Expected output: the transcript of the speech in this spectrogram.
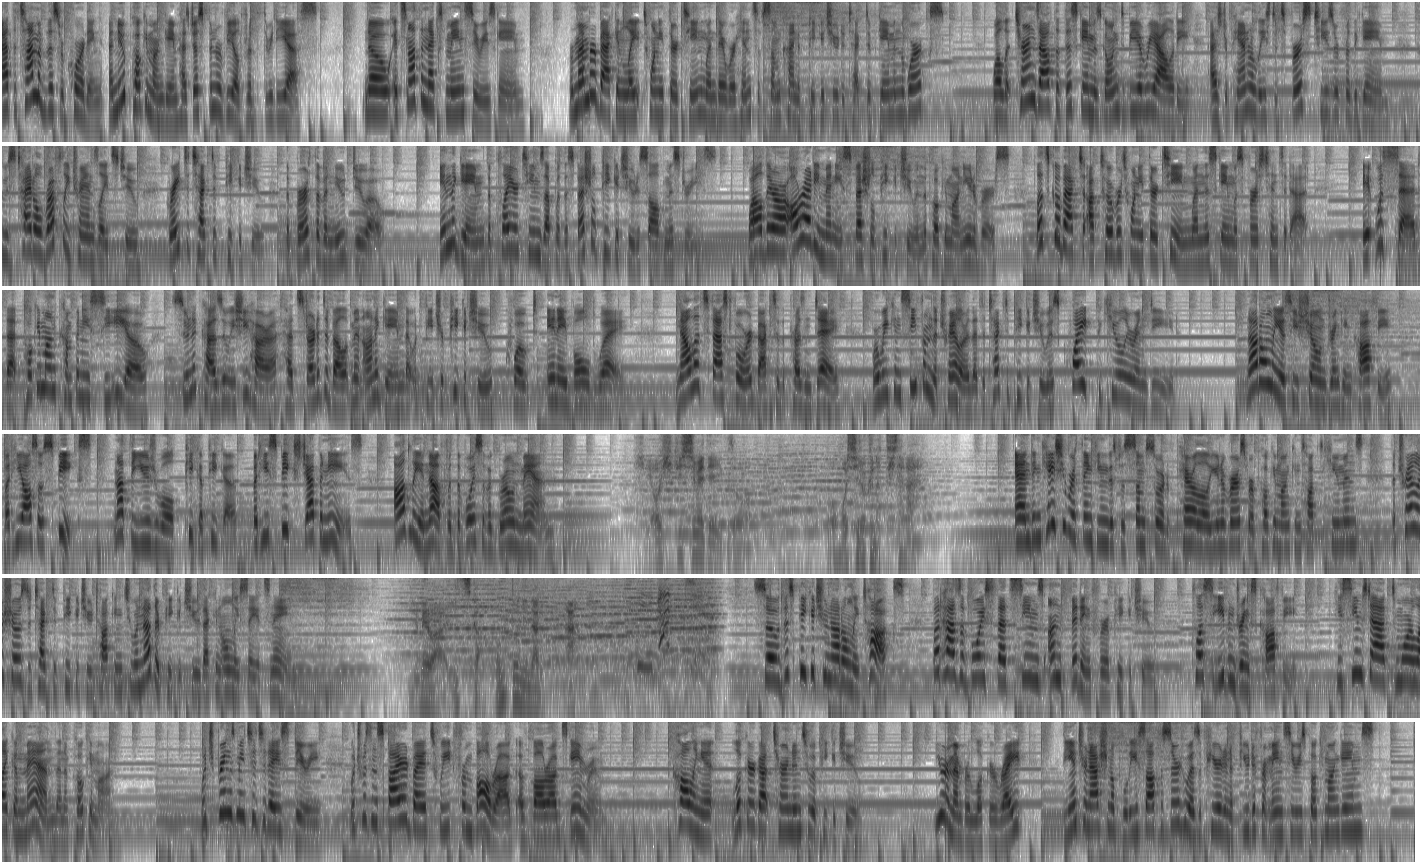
At the time of this recording, a new Pokemon game has just been revealed for the 3DS. No, it's not the next main series game. Remember back in late 2013 when there were hints of some kind of Pikachu detective game in the works? Well, it turns out that this game is going to be a reality, as Japan released its first teaser for the game, whose title roughly translates to Great Detective Pikachu The Birth of a New Duo. In the game, the player teams up with a special Pikachu to solve mysteries. While there are already many special Pikachu in the Pokemon universe, let's go back to October 2013 when this game was first hinted at. It was said that Pokemon Company CEO Tsunekazu Ishihara had started development on a game that would feature Pikachu, quote, in a bold way. Now let's fast forward back to the present day, where we can see from the trailer that Detective Pikachu is quite peculiar indeed. Not only is he shown drinking coffee, but he also speaks, not the usual pika pika, but he speaks Japanese, oddly enough with the voice of a grown man. And in case you were thinking this was some sort of parallel universe where Pokemon can talk to humans, the trailer shows Detective Pikachu talking to another Pikachu that can only say its name. So this Pikachu not only talks, but has a voice that seems unfitting for a Pikachu. Plus, he even drinks coffee. He seems to act more like a man than a Pokemon. Which brings me to today's theory, which was inspired by a tweet from Balrog of Balrog's Game Room, calling it Looker got turned into a Pikachu. You remember Looker, right? The international police officer who has appeared in a few different main series Pokemon games?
